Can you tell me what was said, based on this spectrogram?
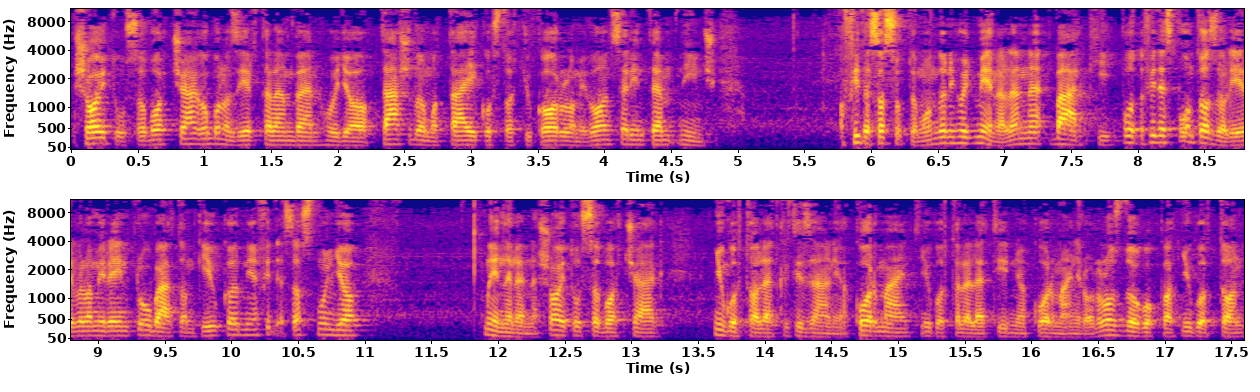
sajtószabadságban az értelemben, hogy a társadalmat tájékoztatjuk arról, ami van, szerintem nincs. A Fidesz azt szokta mondani, hogy miért ne lenne bárki. Pont, a Fidesz pont azzal érvel, amire én próbáltam kiukadni. A Fidesz azt mondja, miért ne lenne sajtószabadság, nyugodtan lehet kritizálni a kormányt, nyugodtan le lehet írni a kormányról rossz dolgokat, nyugodtan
